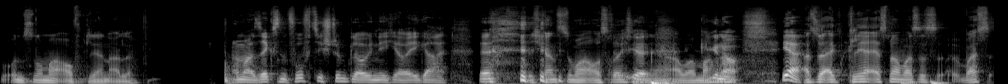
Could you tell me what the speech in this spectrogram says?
uns nochmal aufklären, alle. Mal 56 stimmt, glaube ich nicht, aber egal. Ich kann es nur mal ausrechnen, ja, aber mach Genau. Ja. Also erklär erstmal, was ist, was,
